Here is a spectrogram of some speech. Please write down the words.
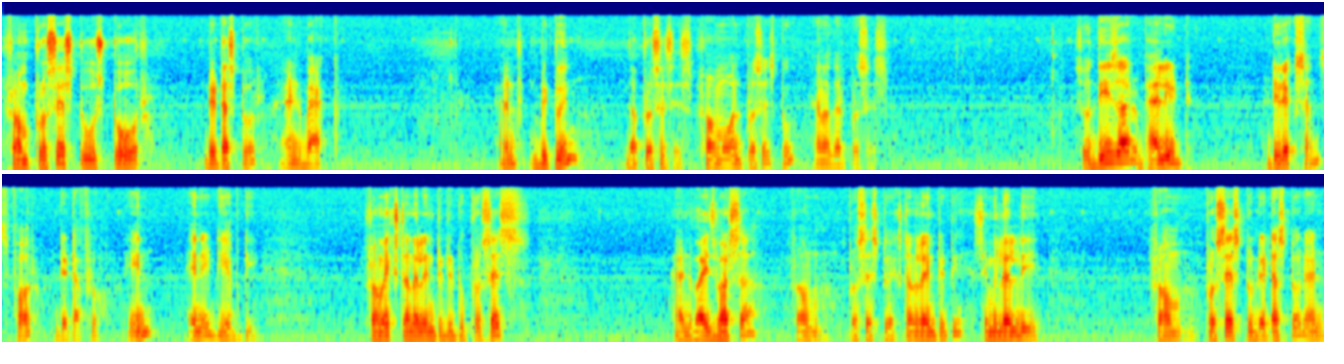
from process to store, data store and back and between the processes from one process to another process. So, these are valid directions for data flow in any DFD from external entity to process and vice versa from process to external entity. Similarly, from process to data store and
